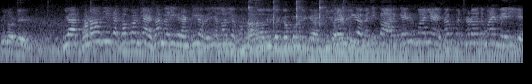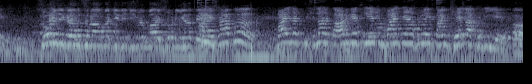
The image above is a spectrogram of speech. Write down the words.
ਕਿਲੋ ਡੇਢ ਯਾ ਥਣਾ ਦੀ ਤੇ ਗੱਪਣ ਦੀ ਐਸਾ ਮੇਰੀ ਗਾਰੰਟੀ ਹੋਵੇ ਜੀ ਅੱਲਾ ਦੇ ਹੁਕਮ ਨਾਣਾ ਦੀ ਤਾਂ ਗੱਪਣ ਦੀ ਗਾਰੰਟੀ ਗਾਰੰਟੀ ਹੋਵੇ ਹੋਵੇ ਦੀ ਘਰ ਕੇ ਵੀ ਮੈਂ ਐਸਾ ਪਛੜੋ ਤੇ ਮੈਂ ਮੇਰੀ ਹੈ ਸੋਹਣੀ ਜੀ ਗੱਲ ਸੁਣਾ ਮੱਜੀ ਦੀ ਜਿਵੇਂ ਮਾਂ ਸੋਹਣੀ ਹੈ ਨਾ ਤੇਰੀ ਸਾਹਿਬ ਮੈਂ ਦਾ ਪਿਛਲਾ ਰਿਕਾਰਡ ਵੇਖੀਏ ਨਾ ਮੈਂ ਤੇ ਇਸ ਵੇਲੇ 5-6 ਲੱਖ ਦੀ ਹੈ। ਹਾਂ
